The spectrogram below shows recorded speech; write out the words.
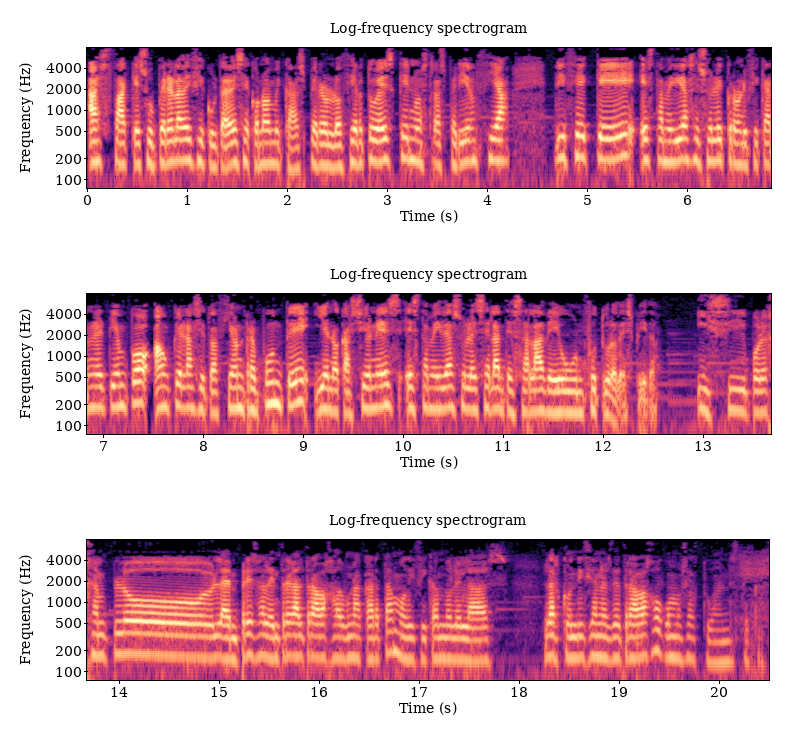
hasta que supere las dificultades económicas, pero lo cierto es que nuestra experiencia dice que esta medida se suele cronificar en el tiempo, aunque la situación repunte y en ocasiones esta medida suele ser antesala de un futuro despido. Y si, por ejemplo, la empresa le entrega al trabajador una carta modificándole las las condiciones de trabajo, ¿cómo se actúa en este caso?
